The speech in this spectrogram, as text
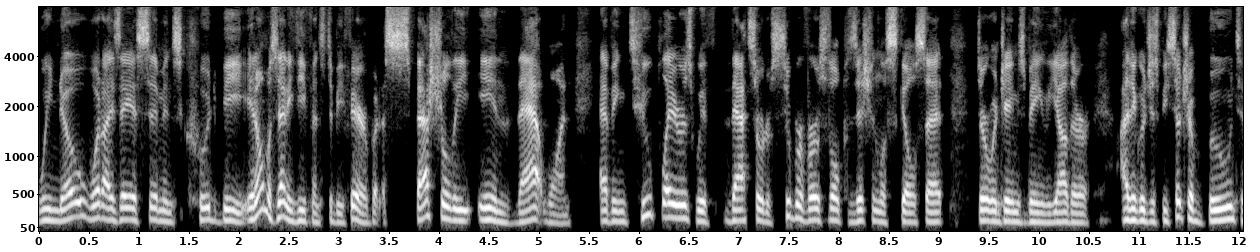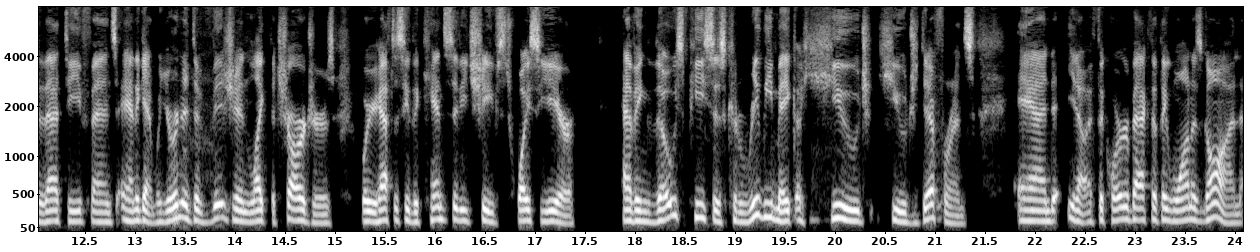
we know what Isaiah Simmons could be in almost any defense, to be fair, but especially in that one, having two players with that sort of super versatile positionless skill set, Derwin James being the other, I think would just be such a boon to that defense. And again, when you're in a division like the Chargers, where you have to see the Kansas City Chiefs twice a year, having those pieces could really make a huge, huge difference. And, you know, if the quarterback that they want is gone,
